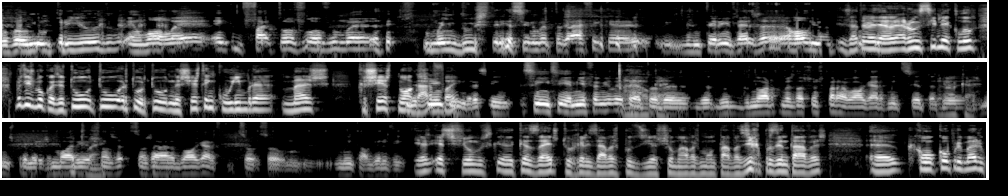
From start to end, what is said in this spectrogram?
Houve ali um período em Lolé em que de facto houve, houve uma, uma indústria cinematográfica de meter inveja a Hollywood. Exatamente, era um cineclube. Mas diz uma coisa, tu, tu, Arthur, tu nasceste em Coimbra, mas cresceste no Algarve, foi? Coimbra, sim. sim, sim, a minha família até ah, é okay. toda do, do, do, norte, mas nós fomos para o Algarve muito cedo, portanto okay. as minhas primeiras memórias são já, são já, do Algarve, sou, sou muito algarvio. Estes filmes caseiros, tu realizavas, produzias, filmavas, montavas e representavas, uh, com, com, o primeiro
